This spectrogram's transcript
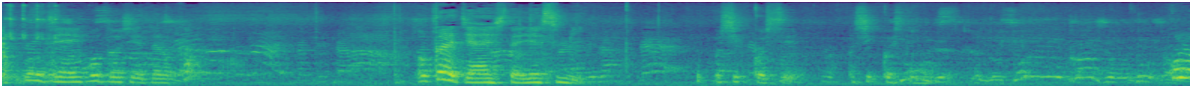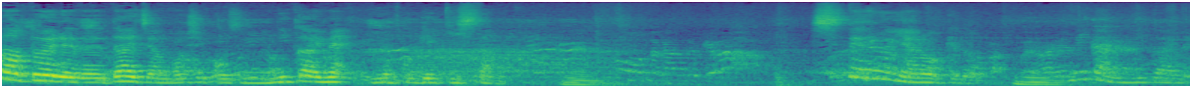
大ちゃんええこと教えたのか。お母ちゃん明日休み。おしっこしておしっこしてますこのトイレで大ちゃんがおしっこするの2回目目撃したの、知ってるんやろうけど、見たの2回目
